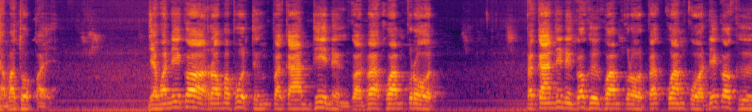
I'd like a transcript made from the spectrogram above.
ธรรมะทั่วไป อย่างวันนี้ก็เรามาพูดถึงประการที่หนึ่งก่อนว่าความโกรธ ประการที่หนึ่งก็คือความโกรธความโกรธนี่ก็คือ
